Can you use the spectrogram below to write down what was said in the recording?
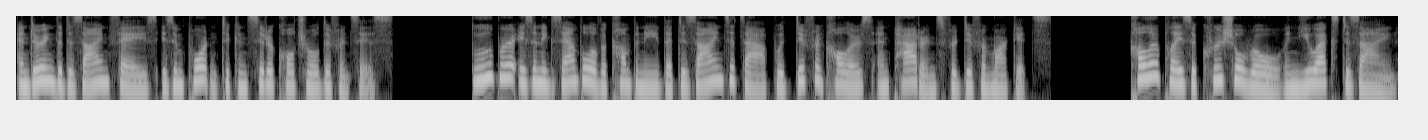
and during the design phase is important to consider cultural differences. Uber is an example of a company that designs its app with different colors and patterns for different markets. Color plays a crucial role in UX design,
